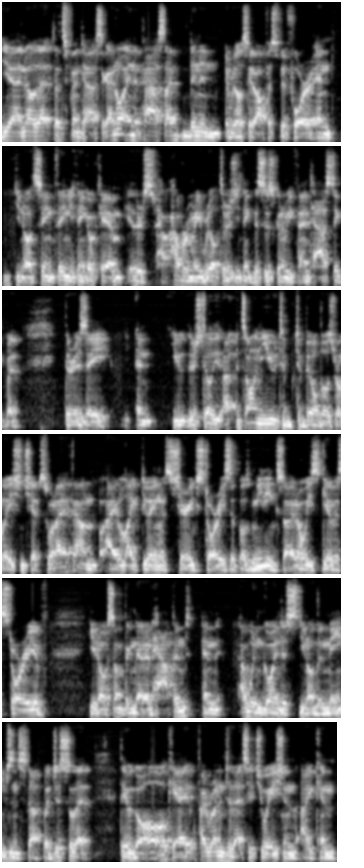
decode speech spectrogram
Yeah, no, that that's fantastic. I know in the past I've been in a real estate office before, and you know, same thing. You think, okay, I'm, there's however many realtors, you think this is going to be fantastic, but there is a and you there's still uh, it's on you to, to build those relationships. What I found I like doing was sharing stories at those meetings. So I'd always give a story of you know something that had happened, and I wouldn't go into you know the names and stuff, but just so that they would go, oh, okay, if I run into that situation, I can.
